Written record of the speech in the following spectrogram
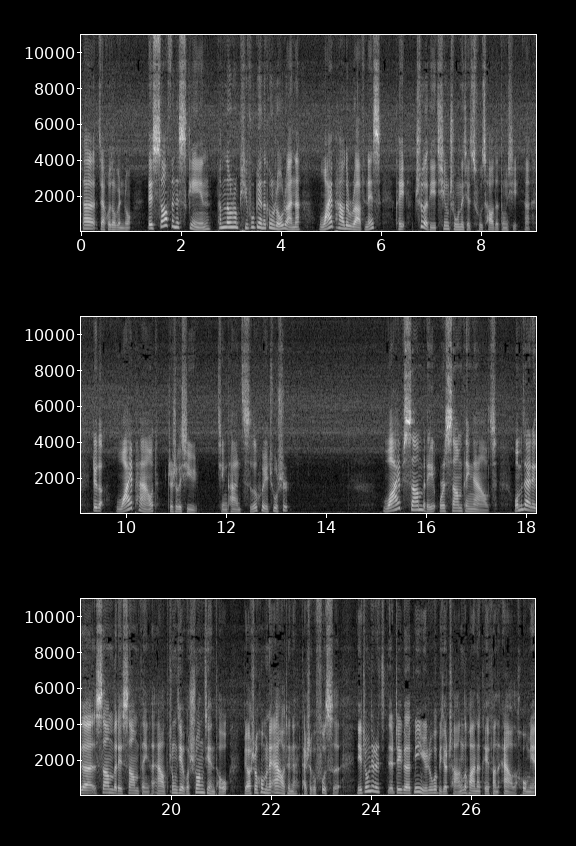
那再回到文中，they soften the skin，它们能让皮肤变得更柔软呢。wipe out the roughness，可以彻底清除那些粗糙的东西啊。这个 wipe out 这是个习语，请看词汇注释：wipe somebody or something out。我们在这个 somebody、something 和 out 中间有个双箭头。表示后面的 out 呢，它是个副词。你中间的这个宾语如果比较长的话呢，可以放在 out 后面；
